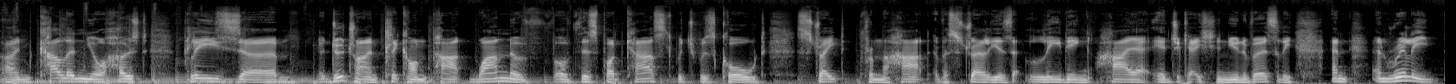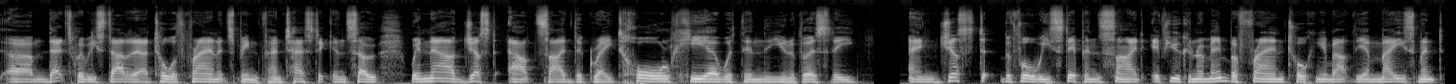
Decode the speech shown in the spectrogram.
I'm Cullen, your host. Please um, do try and click on part one of of, this podcast, which was called Straight from the Heart of Australia's Leading Higher Education University. And, and really, um, that's where we started our tour with Fran. It's been fantastic. And so we're now just outside the Great Hall here within the university. And just before we step inside, if you can remember Fran talking about the amazement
